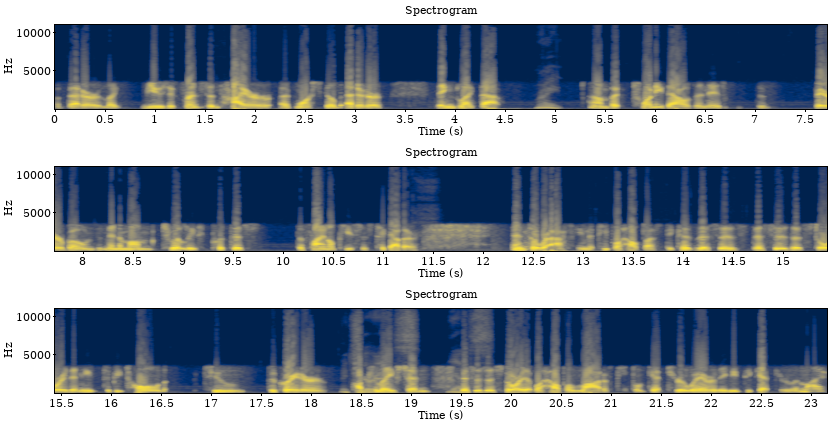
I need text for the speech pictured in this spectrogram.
a better like music, for instance, hire a more skilled editor, things like that. Right. Um, but twenty thousand is the bare bones minimum to at least put this the final pieces together. And so we're asking that people help us because this is this is a story that needs to be told to the greater It sure is. population. Yes. This is a story that will help a lot of people get through whatever they need to get through in life.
